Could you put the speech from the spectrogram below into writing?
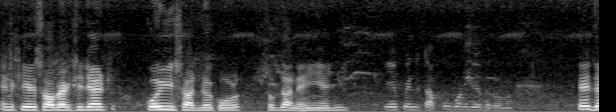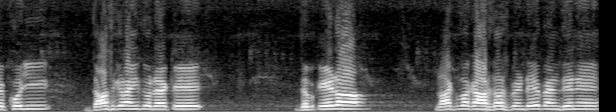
ਇਨ ਕੇਸ ਆਫ ਐਕਸੀਡੈਂਟ ਕੋਈ ਸਾਡੇ ਕੋਲ ਸੁਵਿਧਾ ਨਹੀਂ ਹੈ ਜੀ। ਇਹ ਪਿੰਡ ਟਾਪੂ ਬਣ ਗਏ ਫਿਰ ਹੁਣ? ਇਹ ਦੇਖੋ ਜੀ 10 ਗਰਾਈ ਤੋਂ ਲੈ ਕੇ ਦਬਕੇੜਾ ਲਗਭਗ 8-10 ਪਿੰਡ ਇਹ ਪੈਂਦੇ ਨੇ।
